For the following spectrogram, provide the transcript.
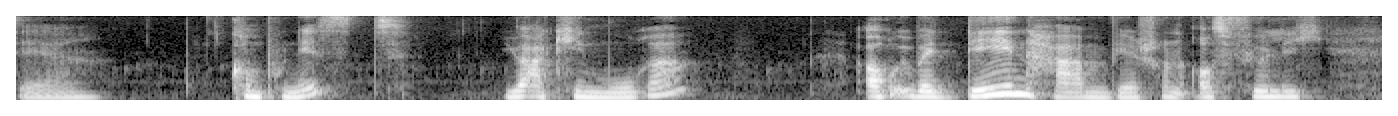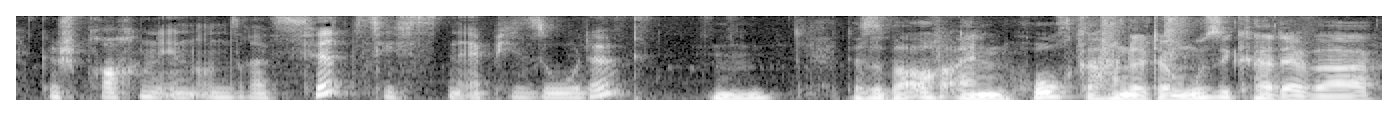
der Komponist Joachim Mora. Auch über den haben wir schon ausführlich gesprochen in unserer 40. Episode. Mhm. Das war auch ein hochgehandelter Musiker, der war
